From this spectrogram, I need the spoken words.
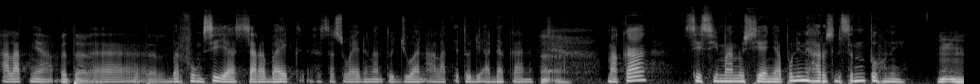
alatnya Betul. eh, betul. berfungsi ya secara baik sesuai dengan tujuan alat itu diadakan. Heeh. Maka sisi manusianya pun ini harus disentuh nih. Mm-mm.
